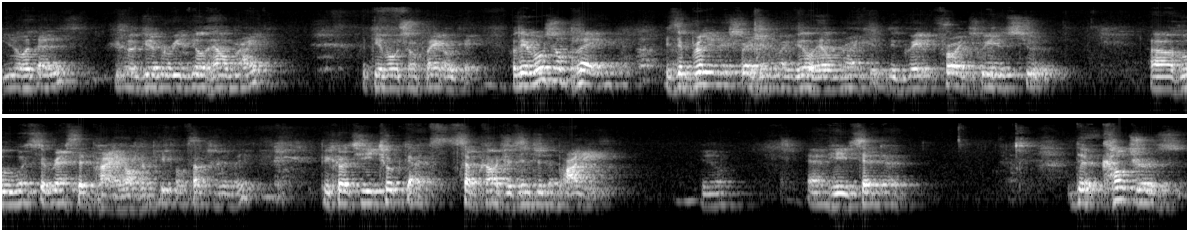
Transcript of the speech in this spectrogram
You know what that is? You know, did you ever read Wilhelm Reich? With the emotional plague? Okay. Well, the emotional plague is a brilliant expression by Wilhelm Reich, the great Freud's greatest student, uh, who was arrested by a lot of people subsequently because he took that subconscious into the body, you know. And he said that the cultures,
